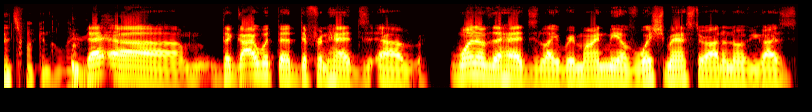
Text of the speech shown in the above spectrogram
That's fucking hilarious. that uh, the guy with the different heads. Uh, one of the heads like remind me of Wishmaster. I don't know if you guys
